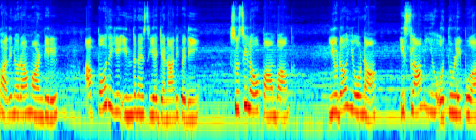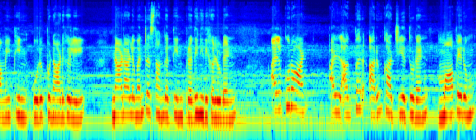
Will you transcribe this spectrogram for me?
பதினோராம் ஆண்டில் அப்போதைய இந்தோனேசிய ஜனாதிபதி சுசிலோ பாம்பாங் யுடோயோனா இஸ்லாமிய ஒத்துழைப்பு அமைப்பின் உறுப்பு நாடுகளில் நாடாளுமன்ற சங்கத்தின் பிரதிநிதிகளுடன் அல் குரான் அல் அக்பர் அருங்காட்சியத்துடன் மாபெரும்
